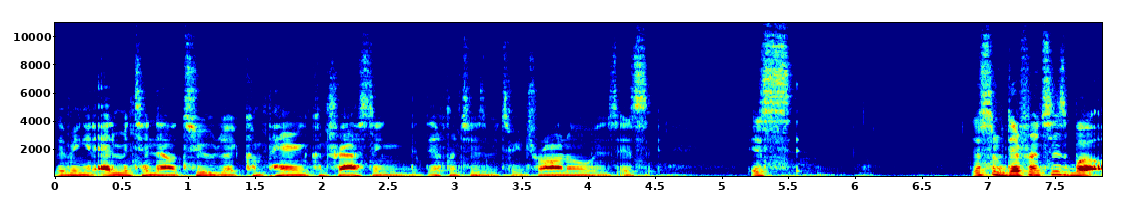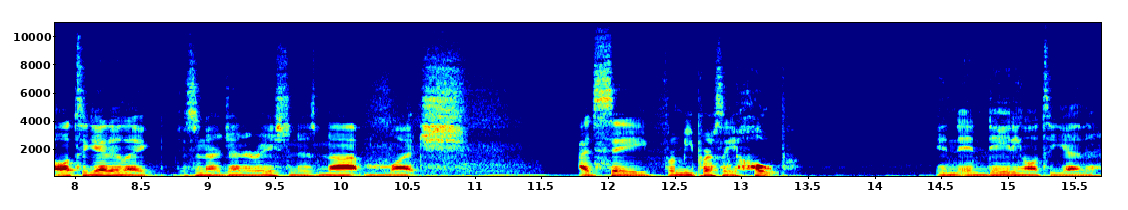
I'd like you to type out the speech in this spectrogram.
living in Edmonton now too, like comparing, contrasting the differences between Toronto is it's it's there's some differences, but altogether, like just in our generation, there's not much. I'd say for me personally, hope in, in dating altogether.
